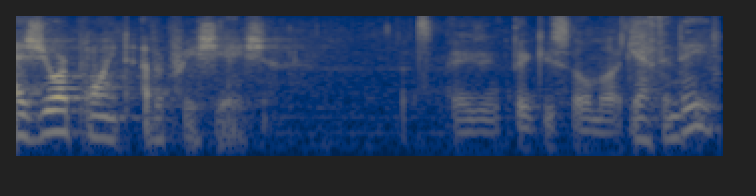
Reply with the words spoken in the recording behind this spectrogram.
as your point of appreciation. That's amazing. Thank you so much. Yes, indeed.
